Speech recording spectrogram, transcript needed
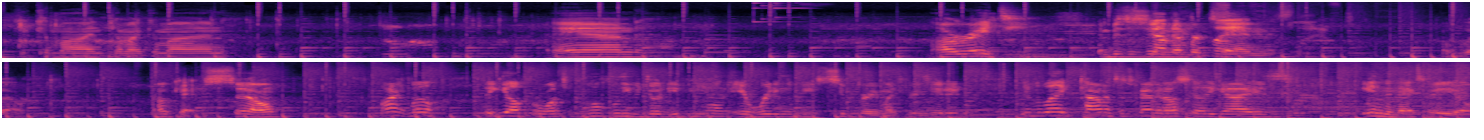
Okay, come on, come on, come on. And alright. In position number 10. Oh well. Okay, so alright, well, thank you all for watching. Hopefully you enjoyed. If you had a rating would be super very much appreciated. Leave a like, comment, subscribe, and I'll see you guys in the next video.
